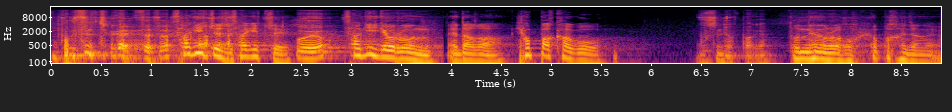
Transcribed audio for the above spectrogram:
무슨 죄가 있어서? 사기죄지 사기죄. 뭐요? 사기 결혼에다가 협박하고 무슨 협박이요? 돈 내놓으라고 협박하잖아요.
